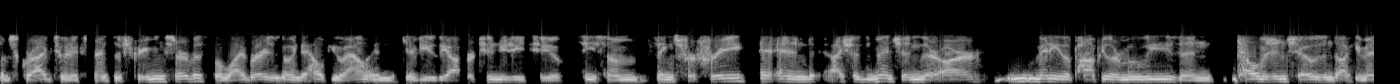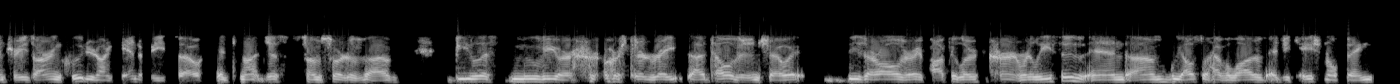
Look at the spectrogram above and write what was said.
subscribe to an expensive streaming service, the library is going to help you out and give you the opportunity to see some things for free. And I should mention there are many of the popular movies and television shows and documentaries are included on Kanopy. So it's not just some sort of uh, B-list movie or or third-rate uh, television show. It, these are all very popular current releases, and um, we also have a lot of educational things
